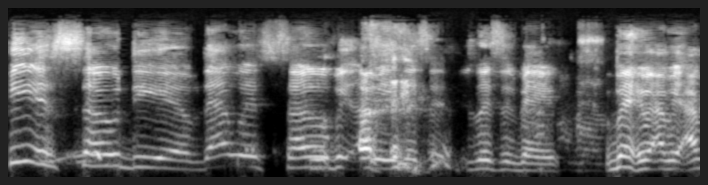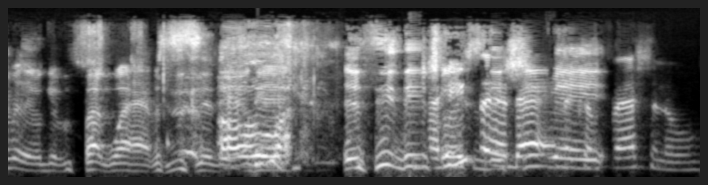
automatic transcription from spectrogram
That- he is so DM. That was so. Be- I mean, listen, listen, babe, babe. I mean, I really don't give a fuck what happens to Cynthia. Oh the, the He said that that she in the confessional.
